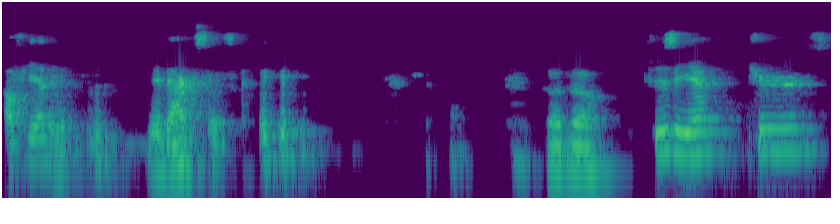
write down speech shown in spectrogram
Auf jeden. Fall. Wir merken es uns. ciao, ciao. Tschüss hier. Tschüss.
